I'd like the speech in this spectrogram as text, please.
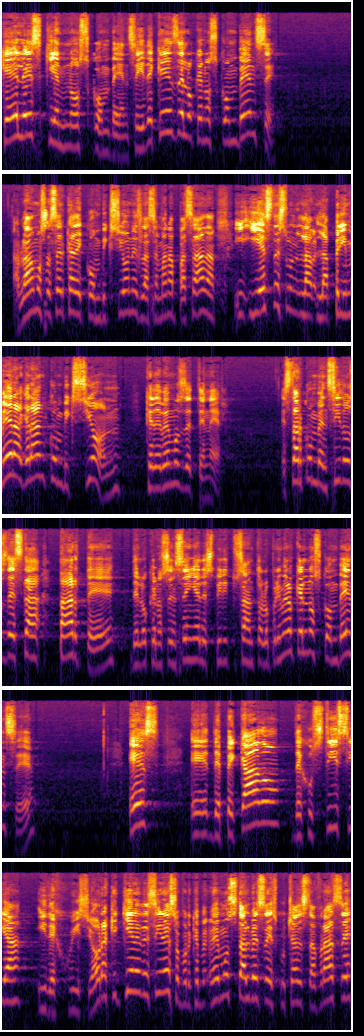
que él es quien nos convence. ¿Y de qué es de lo que nos convence? Hablábamos acerca de convicciones la semana pasada y, esta es la, la primera gran convicción que debemos de tener. Estar convencidos de esta parte de lo que nos enseña el Espíritu Santo. Lo primero que Él nos convence es eh, de pecado, de justicia y de juicio. Ahora, ¿qué quiere decir eso? Porque hemos tal vez escuchado esta frase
